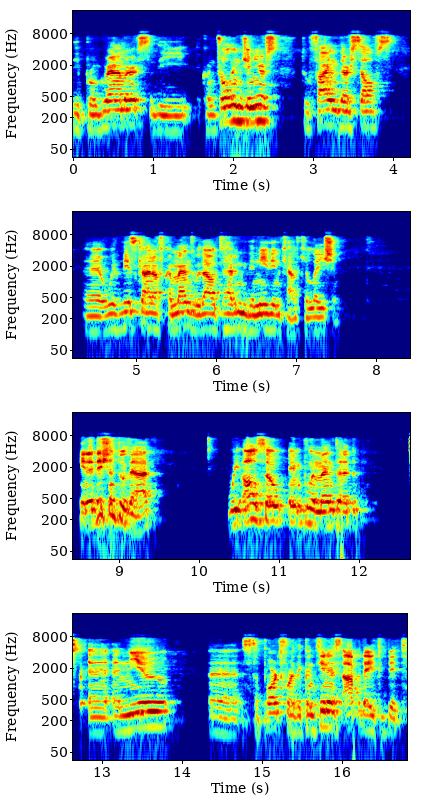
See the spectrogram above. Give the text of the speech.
the programmers, the control engineers to find themselves uh, with these kind of commands without having the need in calculation. In addition to that, we also implemented a, a new uh, support for the continuous update bit.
